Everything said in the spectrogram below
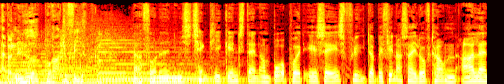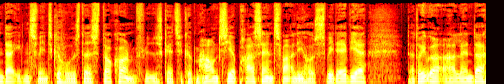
er der nyheder på Radio 4. Der er fundet en mistænkelig genstand ombord på et SAS-fly, der befinder sig i lufthavnen Arlanda i den svenske hovedstad Stockholm. Flyet skal til København, siger presseansvarlig hos Swedavia. Der driver Arlanda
